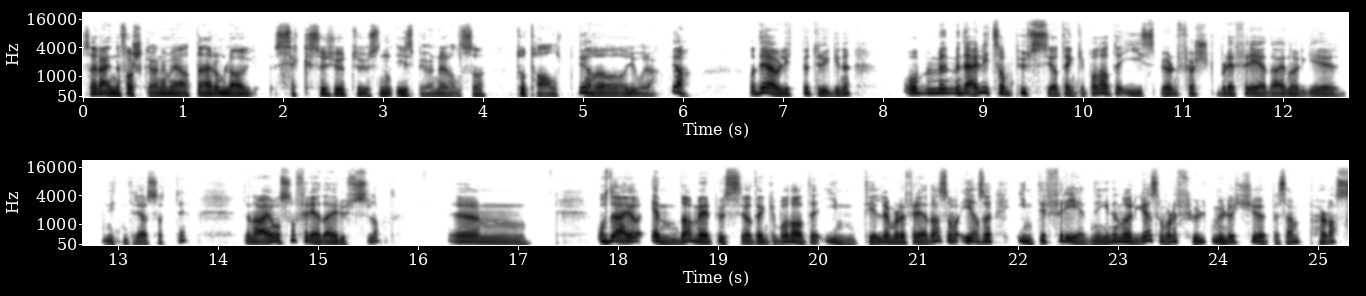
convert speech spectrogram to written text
så regner forskerne med at det er om lag 26 000 isbjørner altså totalt på Ja. jorda. Ja, og det er jo litt betryggende. Og, men, men det er litt sånn pussig å tenke på da, at isbjørn først ble freda i Norge i 1973. Den er jo også freda i Russland. Um, og det er jo enda mer pussig å tenke på da, at inntil den ble freda, altså, inntil fredningen i Norge, så var det fullt mulig å kjøpe seg en plass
